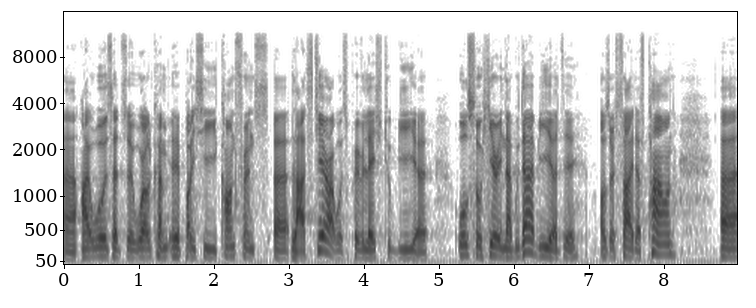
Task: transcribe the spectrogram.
Uh, I was at the World Com uh, Policy Conference uh, last year. I was privileged to be uh, also here in Abu Dhabi at the other side of town. Uh,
